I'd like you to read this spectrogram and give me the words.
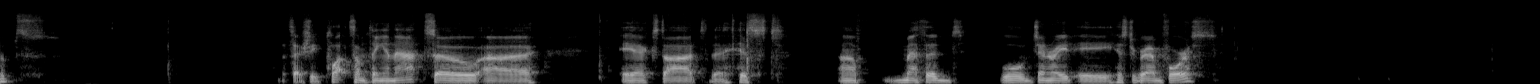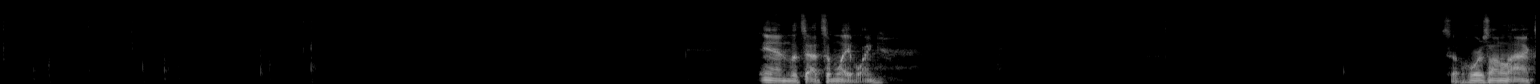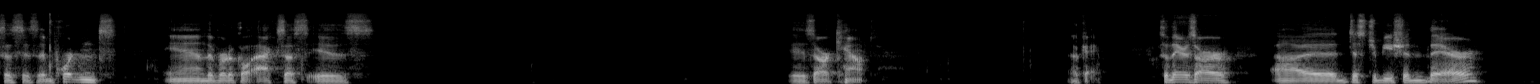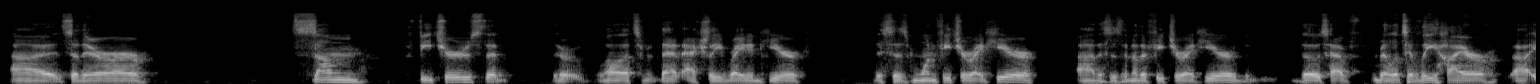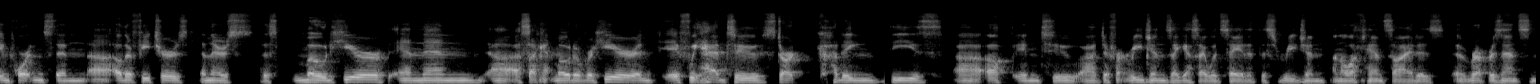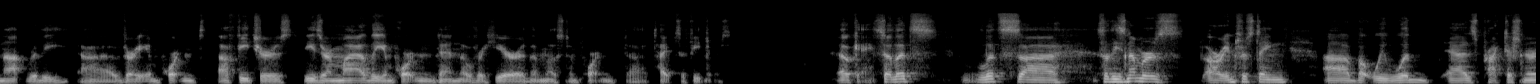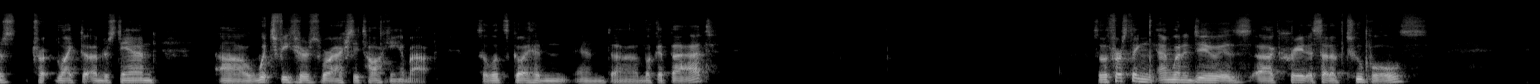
Oops. Let's actually plot something in that. So uh, ax dot the hist uh, method will generate a histogram for us. And let's add some labeling. So horizontal axis is important and the vertical axis is is our count. Okay, so there's our uh, distribution there. Uh, so there are some features that there, well, that's that actually right in here. This is one feature right here. Uh, this is another feature right here. The, those have relatively higher uh, importance than uh, other features. And there's this mode here, and then uh, a second mode over here. And if we had to start cutting these uh, up into uh, different regions, I guess I would say that this region on the left-hand side is uh, represents not really very important features. These are mildly important, and over here are the most important types of features. Okay, so let's let's so these numbers are interesting, uh, but we would, as practitioners, like to understand uh, which features we're actually talking about. So let's go ahead and, and uh, look at that. So the first thing I'm going to do is uh, create a set of tuples.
